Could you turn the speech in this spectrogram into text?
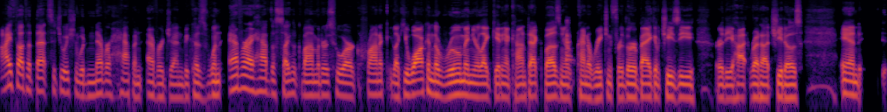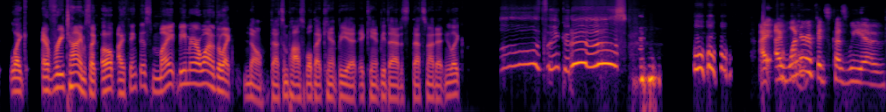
I thought that that situation would never happen ever, Jen, because whenever I have the cyclic vomiters who are chronic, like you walk in the room and you're like getting a contact buzz and you're kind of reaching for their bag of cheesy or the hot red hot Cheetos, and like every time it's like, oh, I think this might be marijuana. They're like, no, that's impossible. That can't be it. It can't be that. It's that's not it. And you're like, oh, I think it is. I, I wonder if it's because we have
